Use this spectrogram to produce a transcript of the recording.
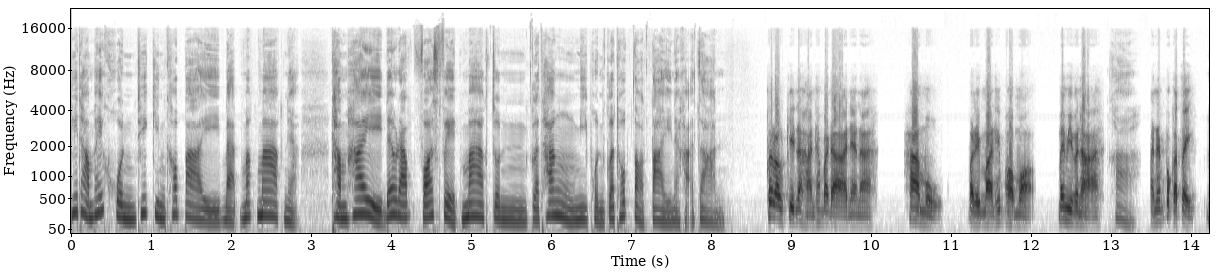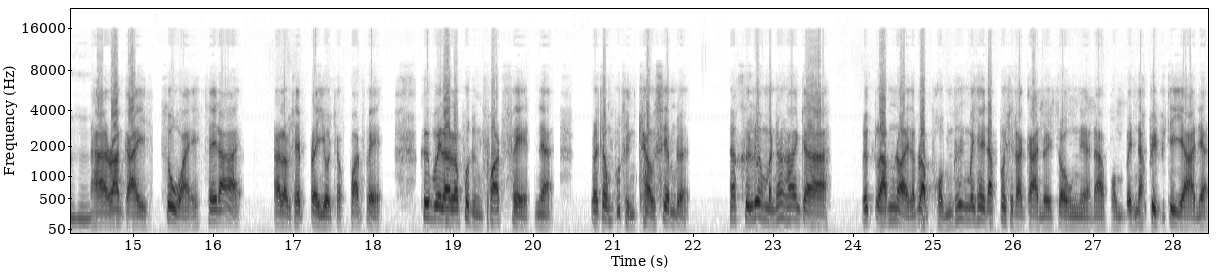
ที่ทำให้คนที่กินเข้าไปแบบมาก ๆ เนี่ยทำให้ได้รับฟอสเฟตมากจนกระทั่งมีผลกระทบต่อไตนะคะ อาจารย์ ถ้าเรากินอาหารธรรมดาเนี่ยนะห้าหมู่ ปริมาณที่พอเหมาะไม่มีปัญหาค่ะ อันนั้นปกติอือฮึนะฮะร่างกายสู้ไหวใช้ได้ถ้าเราใช้ประโยชน์จากฟอสเฟตคือเวลาเราพูดถึงฟอสเฟตเนี่ย เราต้องพูดถึงแคลเซียมด้วยนะคือเรื่องมันค่อนข้างจะ ลึกล้ำหน่อยสำหรับผมซึ่งไม่ใช่นักโภชนาการโดยตรงเนี่ยนะผมเป็นนักพิษวิทยาเนี่ย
